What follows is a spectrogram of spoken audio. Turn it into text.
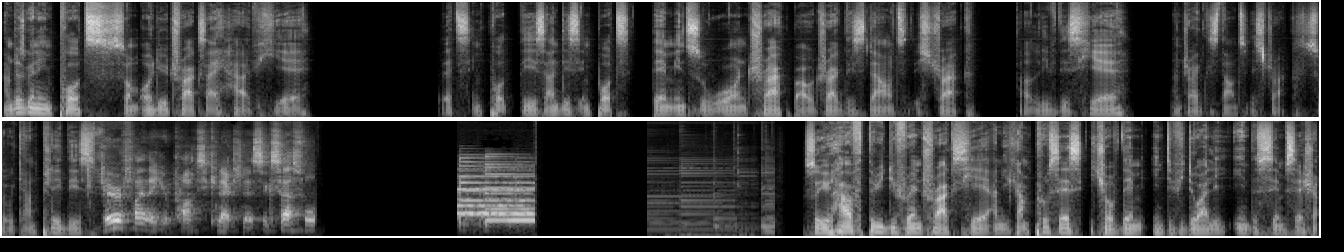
I'm just going to import some audio tracks I have here. Let's import this and this imports them into one track, but I'll drag this down to this track. I'll leave this here and drag this down to this track so we can play this. Verify that your proxy connection is successful So you have three different tracks here and you can process each of them individually in the same session.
